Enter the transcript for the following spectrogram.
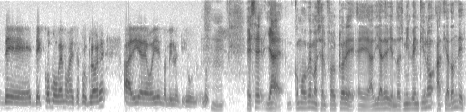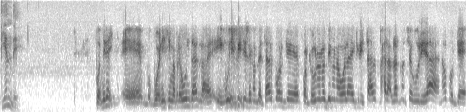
de, de cómo vemos ese folclore a día de hoy en 2021, ¿no? Ese ya, ¿cómo vemos el folclore eh, a día de hoy en 2021? ¿Hacia dónde tiende? Pues mire, eh, buenísima pregunta la, y muy difícil de contestar porque, porque uno no tiene una bola de cristal para hablar con seguridad, ¿no? Porque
